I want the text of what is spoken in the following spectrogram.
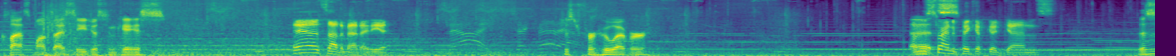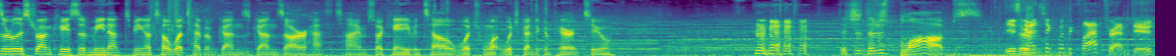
class mods I see just in case. Yeah, that's not a bad idea. Just for whoever. I'm just trying to pick up good guns. This is a really strong case of me not being able to tell what type of guns guns are half the time, so I can't even tell which one, which gun to compare it to. They're just, they're just blobs. You just They're- gotta check with the claptrap, dude.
